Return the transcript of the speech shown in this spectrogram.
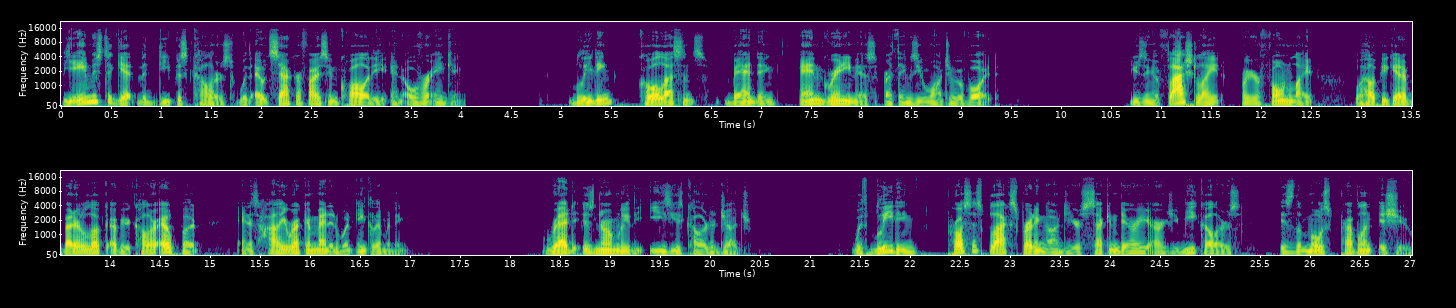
The aim is to get the deepest colors without sacrificing quality and over-inking. Bleeding, coalescence, banding, and graininess are things you want to avoid. Using a flashlight or your phone light will help you get a better look of your color output and is highly recommended when ink limiting. Red is normally the easiest color to judge. With bleeding, process black spreading onto your secondary RGB colors is the most prevalent issue.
